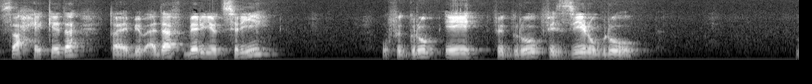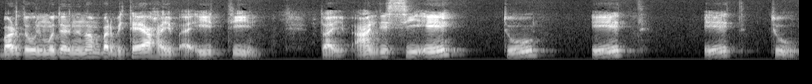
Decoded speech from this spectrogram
صح كده؟ طيب. يبقى ده في period 3 وفي group إيه في group في ال zero group برضو ال modern number بتاعه هيبقى 18 طيب عندي السي اي 2 8 8 2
